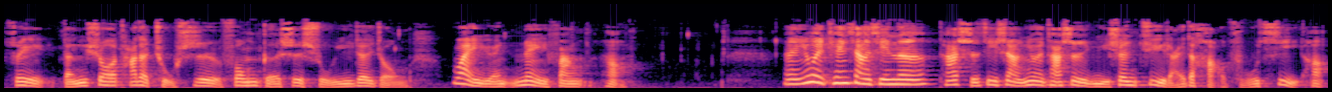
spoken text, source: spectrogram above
所以等于说他的处事风格是属于这种外圆内方哈。嗯，因为天相星呢，它实际上因为它是与生俱来的好福气哈，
